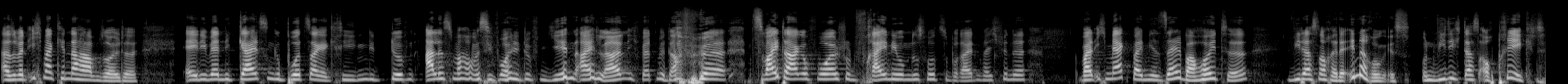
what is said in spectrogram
Also wenn ich mal Kinder haben sollte, Ey, die werden die geilsten Geburtstage kriegen. Die dürfen alles machen, was sie wollen. Die dürfen jeden einladen. Ich werde mir dafür zwei Tage vorher schon frei nehmen, um das vorzubereiten, weil ich finde, weil ich merke bei mir selber heute, wie das noch in Erinnerung ist und wie dich das auch prägt.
